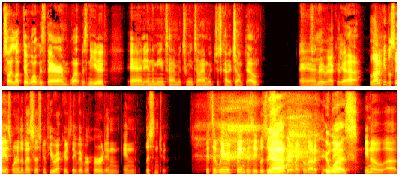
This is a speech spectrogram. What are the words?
So I looked at what was there and what was needed. And in the meantime, between time, it just kind of jumped out. It's a And great record. yeah, A lot of people say it's one of the best SNFU records they've ever heard and, and listened to. It's a weird thing because it was a Yeah. sleeper. Like a lot of it was. you know, uh,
